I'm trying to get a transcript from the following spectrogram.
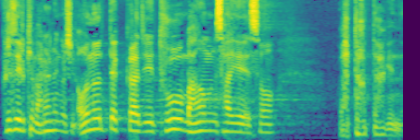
그래서 이렇게 말하는 것입니다. 어느 때까지 두 마음 사이에서 왔다 갔다 하겠네.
